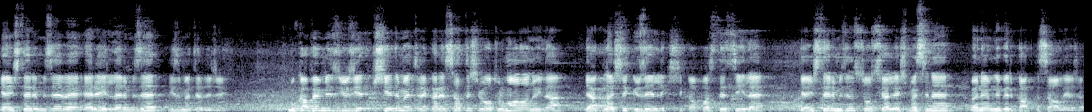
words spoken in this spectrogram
gençlerimize ve Ereğlilerimize hizmet edecek. Bu kafemiz 177 metrekare satış ve oturma alanıyla yaklaşık 150 kişi kapasitesiyle gençlerimizin sosyalleşmesine önemli bir katkı sağlayacak.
